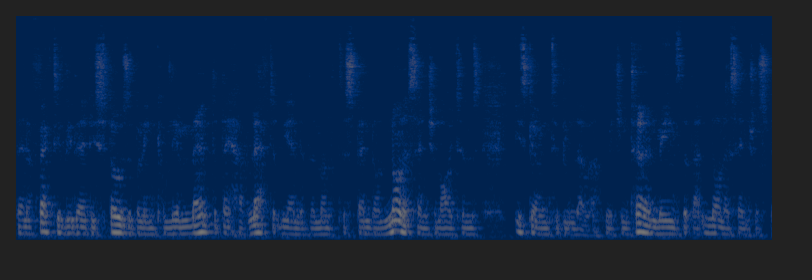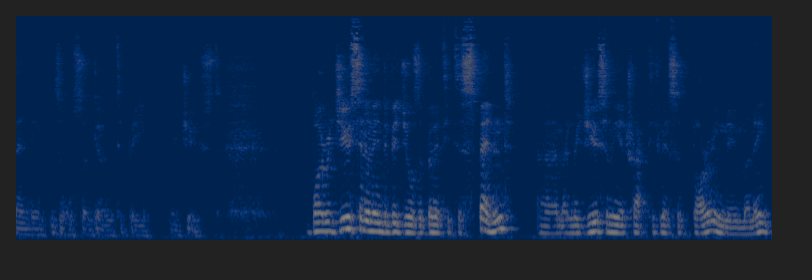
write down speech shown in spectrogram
then effectively their disposable income, the amount that they have left at the end of the month to spend on non essential items, is going to be lower, which in turn means that that non essential spending is also going to be reduced. By reducing an individual's ability to spend um, and reducing the attractiveness of borrowing new money,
